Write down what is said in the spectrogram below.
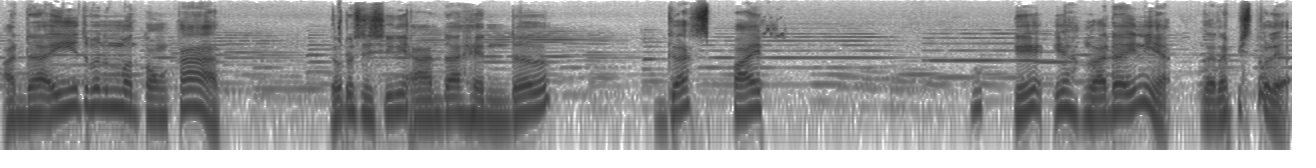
ada ini teman-teman tongkat. Terus di sini ada handle, gas pipe. Oke, ya nggak ada ini ya, nggak ada pistol ya.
